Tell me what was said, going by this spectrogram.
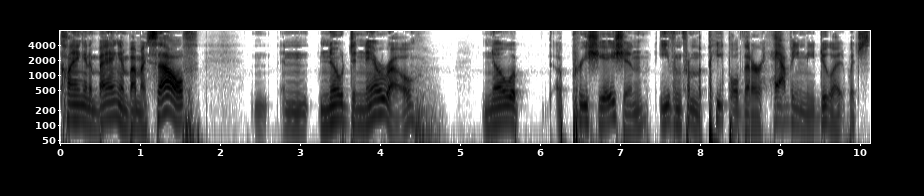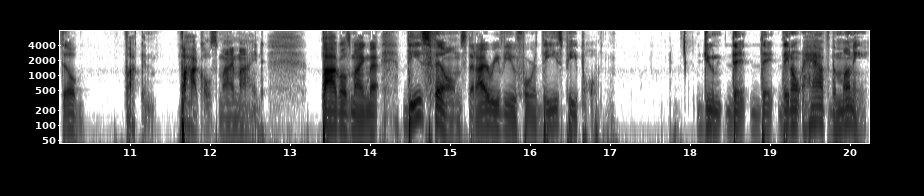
clanging and banging by myself, and no dinero, no appreciation, even from the people that are having me do it, which still fucking boggles my mind. Boggles my mind. These films that I review for these people do they, they they don't have the money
